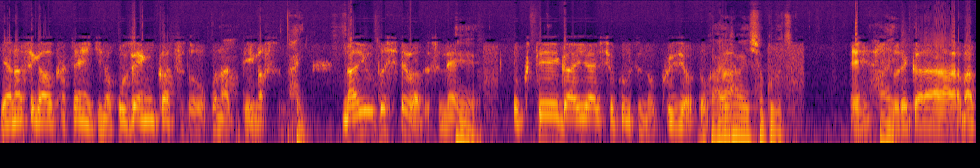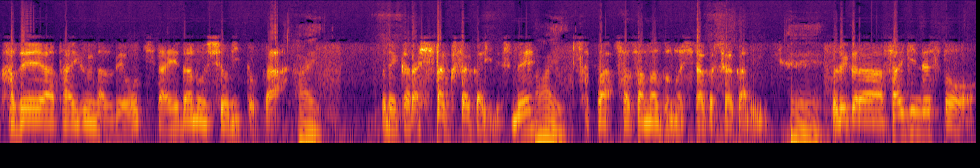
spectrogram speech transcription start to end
柳瀬川河川域の保全活動を行っています。はい。内容としてはですね、え特定外来植物の駆除とか、外来植物。えはいそれから、まあ、風や台風などで落ちた枝の処理とか、はい。それから下草刈りですね、はい笹笹などの下草刈り、えそれから最近ですと、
